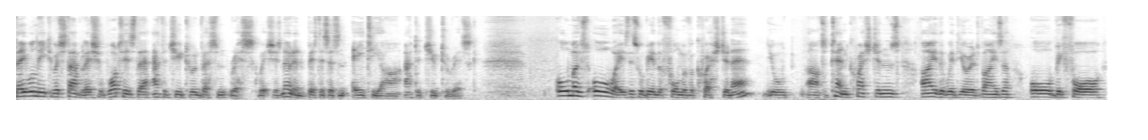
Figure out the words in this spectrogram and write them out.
they will need to establish what is their attitude to investment risk, which is known in business as an ATR, attitude to risk. Almost always, this will be in the form of a questionnaire. You'll answer 10 questions either with your advisor or before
